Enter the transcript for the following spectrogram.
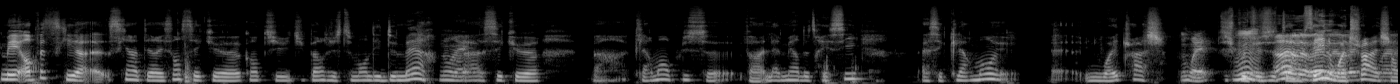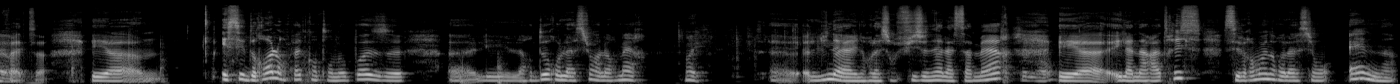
Mais en fait, ce qui est, ce qui est intéressant, c'est que quand tu, tu parles justement des deux mères, Ouais. euh, c'est que, ben, clairement, en plus, euh, enfin, la mère de Tracy, c'est clairement euh, une white trash. Ouais. Si je peux Mm. ce Ah, terme. ouais, c'est une white ouais, trash, en fait. Et, euh, et c'est drôle, en fait, quand on oppose euh, les, leurs deux relations à leur mère. Ouais. Euh, L'une a une relation fusionnelle à sa mère, et, euh, et la narratrice, c'est vraiment une relation haine,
